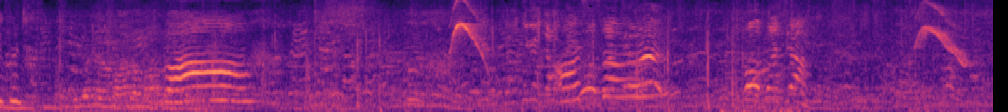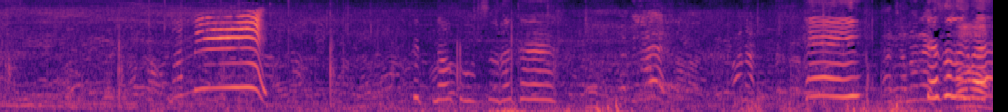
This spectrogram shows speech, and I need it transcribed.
एक मिनट। वाह कितना खूबसूरत है। कैसा लग रहा है?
